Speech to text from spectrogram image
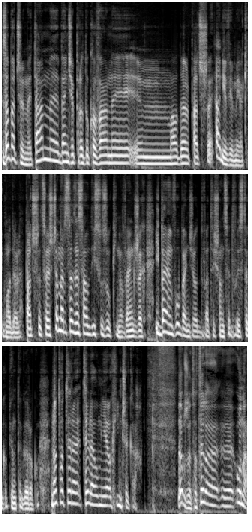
Zobaczymy. Tam e, będzie produkowany model, patrzę, a nie wiemy jaki model. Patrzę, co jeszcze Mercedes, Audi, Suzuki na Węgrzech i BMW będzie od 2025 roku. No to tyle, tyle u mnie o Chińczykach. Dobrze, to tyle e, u nas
